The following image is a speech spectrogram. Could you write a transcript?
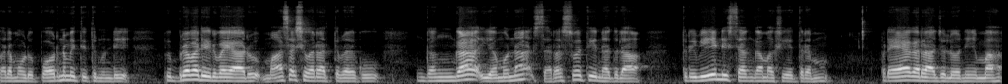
పదమూడు పౌర్ణమి తిథి నుండి ఫిబ్రవరి ఇరవై ఆరు మాస శివరాత్రి వరకు గంగా యమున సరస్వతి నదుల త్రివేణి సంగమ క్షేత్రం ప్రయాగరాజులోని మహా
